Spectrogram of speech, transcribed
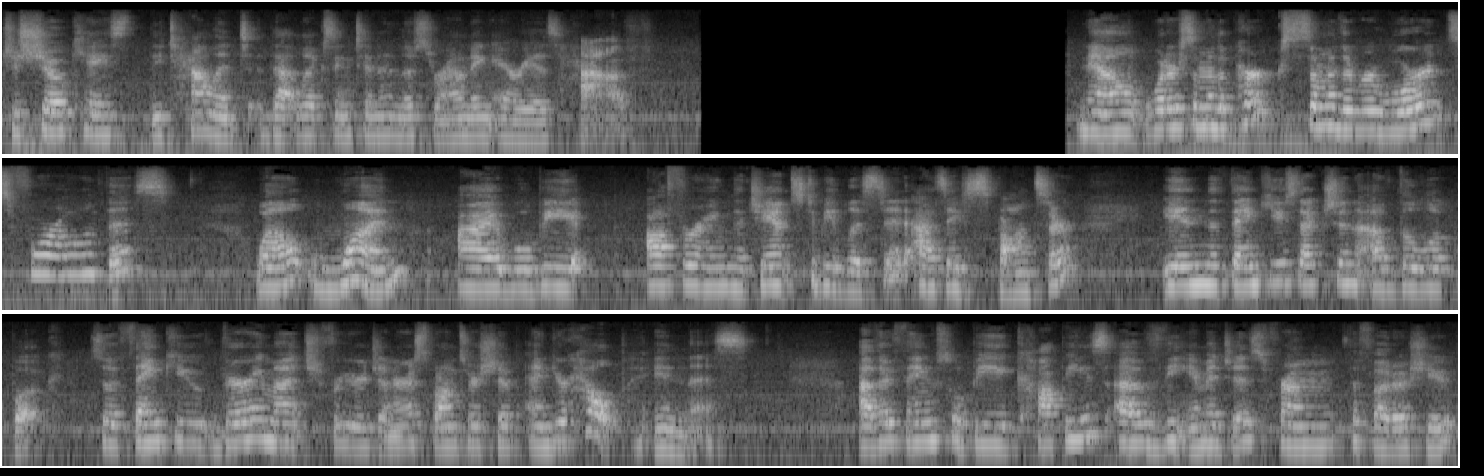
to showcase the talent that Lexington and the surrounding areas have. Now, what are some of the perks, some of the rewards for all of this? Well, one, I will be offering the chance to be listed as a sponsor in the thank you section of the lookbook. So thank you very much for your generous sponsorship and your help in this. Other things will be copies of the images from the photo shoot.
